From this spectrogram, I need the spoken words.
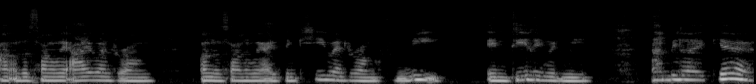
and understand where I went wrong, understand where I think he went wrong for me in dealing with me, and be like, yeah,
